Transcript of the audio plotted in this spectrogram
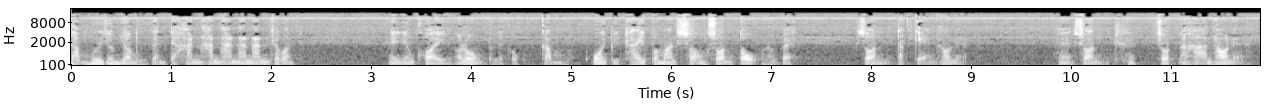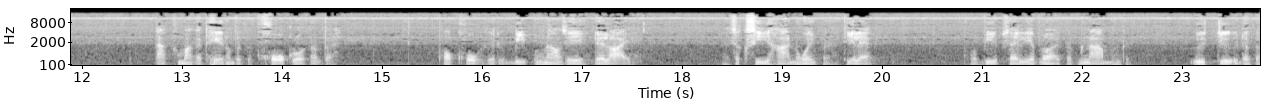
กำมือย่อมกัน แต่หันหันหันหันหันซะก่อนยังคอยเอาลงไปแล้วก็กำห้วยพริกไทยประมาณสองซ่อนโต๊ะลงไปซ่อนตะแกงเท่าเนี่ยซ่อนสดอาหารเท่าเนี่ย ตักมากระเทศลงไปก็โขกโรดลงไปพอโขกจะบีบข้างหน้าสิหลายๆสักสีหาหน่วยไปที่แรกพอบีบใส่เรียบร้อยกับน้ำมันก็อืดจืดแล้วก็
